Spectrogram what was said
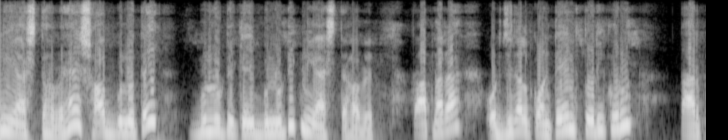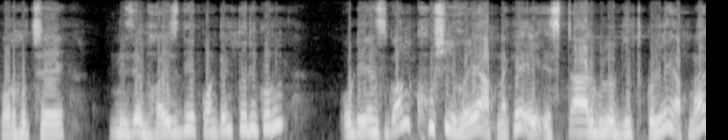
নিয়ে আসতে হবে। হ্যাঁ সবগুলোতেই ব্লুটিক এই ব্লুটিক নিয়ে আসতে হবে। তো আপনারা অরিজিনাল কন্টেন্ট তৈরি করুন, তারপর হচ্ছে নিজের ভয়েস দিয়ে কন্টেন্ট তৈরি করুন। অডিয়েন্সগণ খুশি হয়ে আপনাকে এই স্টারগুলো গিফট করলেই আপনার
